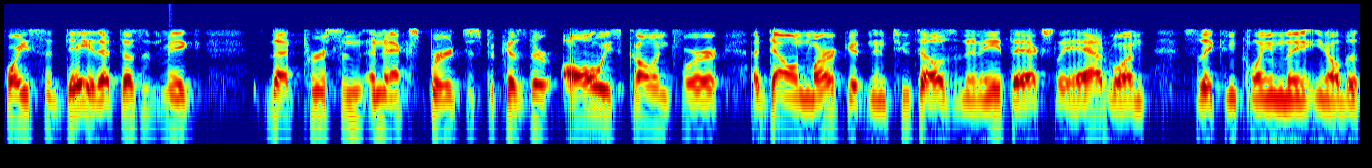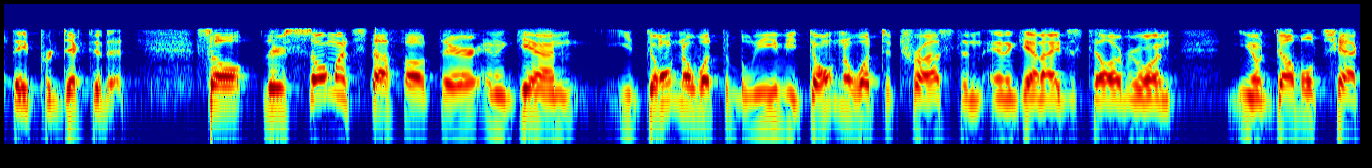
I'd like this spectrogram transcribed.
twice a day. That doesn't make that person an expert just because they're always calling for a down market and in 2008 they actually had one so they can claim they you know that they predicted it. So there's so much stuff out there, and again, you don't know what to believe, you don't know what to trust, and, and again, I just tell everyone, you know, double check,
